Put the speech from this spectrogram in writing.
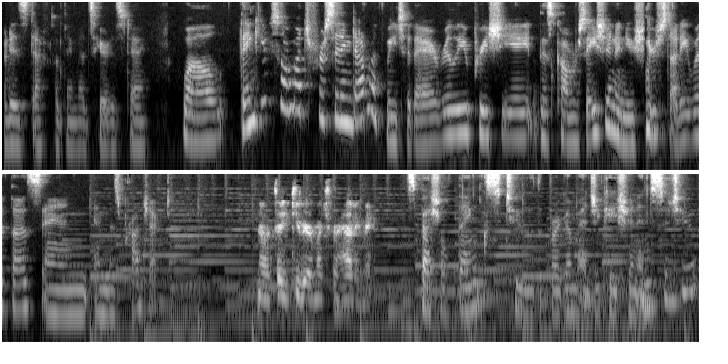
it is definitely something that's here to stay. Well, thank you so much for sitting down with me today. I really appreciate this conversation and you share your study with us and, and this project. No, thank you very much for having me. Special thanks to the Brigham Education Institute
